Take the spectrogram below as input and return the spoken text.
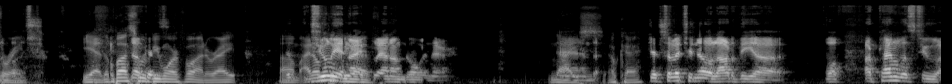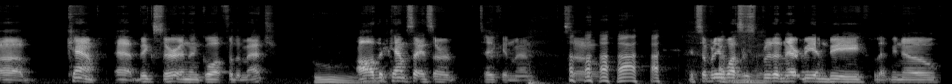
self-arranged. bus. Yeah, the bus No, would be more fun, right? Um, I don't Julie and I have... plan on going there. Nice. and- okay. Just to let you know, a lot of the uh, well, our plan was to uh, camp at Big Sur and then go up for the match. Ooh. All the campsites are taken, man. So if somebody I wants to split an Airbnb, let me know.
